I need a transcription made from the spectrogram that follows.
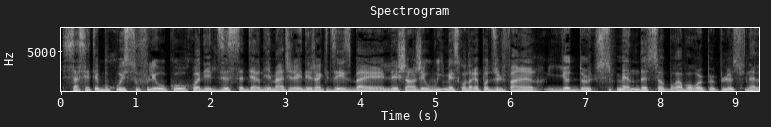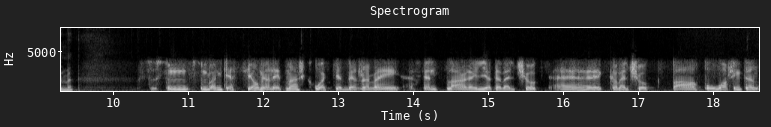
Ça s'était beaucoup essoufflé au cours quoi des dix derniers matchs. Et là, il y a des gens qui disent, ben l'échanger, oui, mais est-ce qu'on n'aurait pas dû le faire il y a deux semaines de ça pour avoir un peu plus finalement? C'est une, bonne question, mais honnêtement, je crois que Bergevin fait une fleur à Ilya Kovalchuk. Euh, Kovalchuk part pour Washington.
